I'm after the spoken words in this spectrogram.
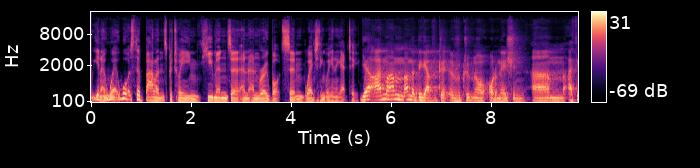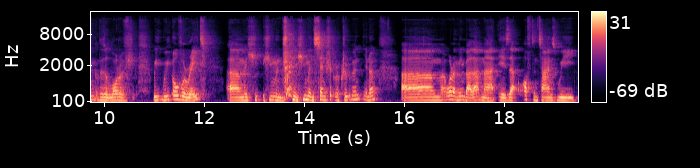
You know, where, what's the balance between humans and, and, and, robots, and where do you think we're going to get to? Yeah, I'm I'm, I'm a big advocate of recruitment automation. Um, I think there's a lot of we, we overrate um, human human centric recruitment. You know, um, what I mean by that, Matt, is that oftentimes we,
